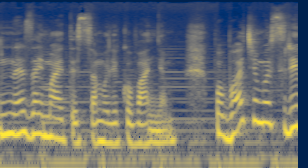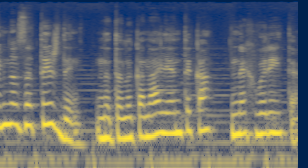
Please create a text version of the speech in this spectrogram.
не займайтесь самолікуванням. Побачимось рівно за тиждень на телеканалі НТК. Не хворійте!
